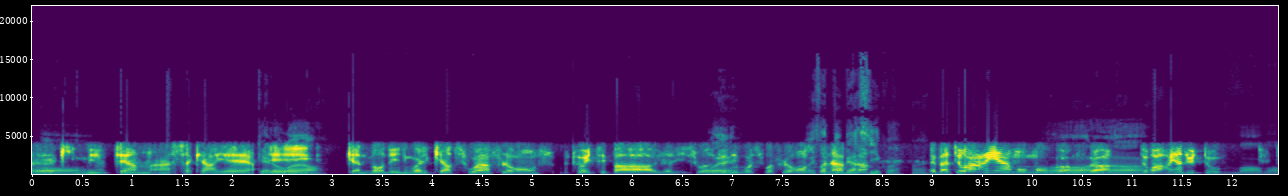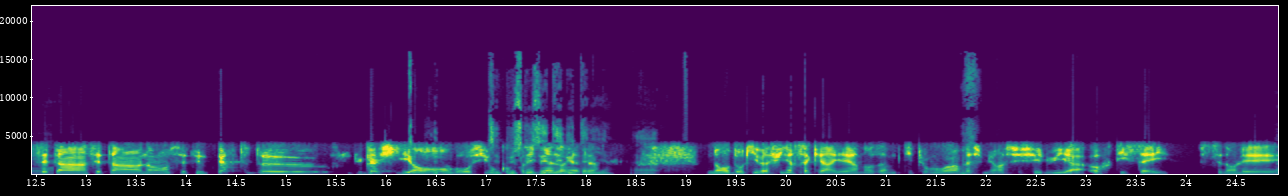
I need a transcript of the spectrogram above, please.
euh, Oh. qui met un terme à sa carrière Quelle et horreur. Qui a demandé une wildcard soit à Florence, toi il pas, il a dit soit Ouais. donnez-moi soit Florence, Ouais, soit c'est Naples. Hein. Bercy, quoi. Ouais. Eh ben t'auras rien mon mon, gars- mon Oh gars, t'auras rien du tout. Bon, bon, bon. C'est un, c'est un, non, c'est une perte de, du gâchis en, en gros si on C'est plus que comprenait bien l'Italie. hein. Non, donc il va finir sa carrière dans un petit tournoi parce qu'il ira chez lui à Ortisei. C'est dans les,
